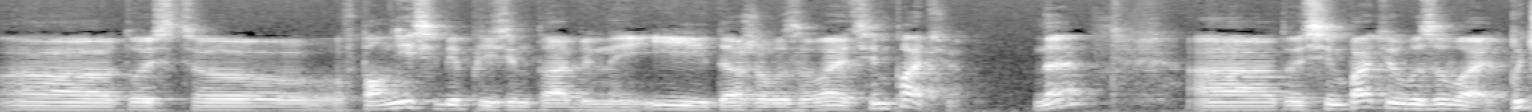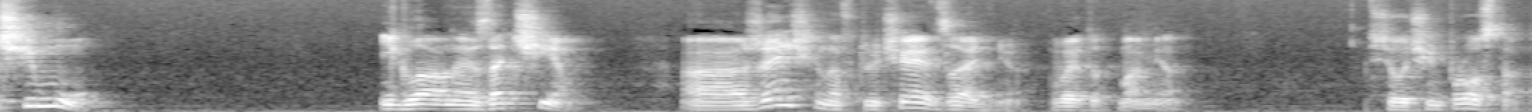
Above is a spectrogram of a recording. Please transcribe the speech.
Э, то есть э, вполне себе презентабельный и даже вызывает симпатию. Да? А, то есть симпатию вызывает. Почему? И главное, зачем? А, женщина включает заднюю в этот момент. Все очень просто.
